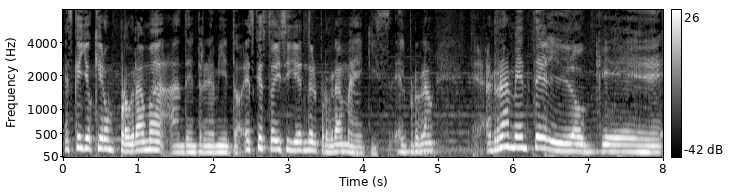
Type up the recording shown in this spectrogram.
es que yo quiero un programa de entrenamiento, es que estoy siguiendo el programa X, el programa... Realmente lo que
